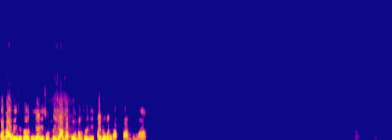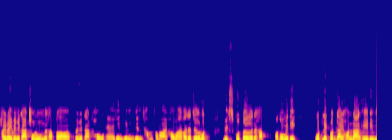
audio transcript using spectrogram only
ฮอนด้าวิงเซ็นเตอร์ที่ใหญ่ที่สุดในย่านตะปูนบางซื่อนี้ไปดูกันครับตามผมมา ภายในบรรยากาศโชว์รูมนะครับ ก็บรรยากาศห้องแอร์เย็นเย็นเย็นฉ่ำสบายเข้ามาก็จะเจอรถบิ๊กสกูตเตอร์นะครับออโตเมติก รถเล็ก รถใหญ่ Honda ADV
